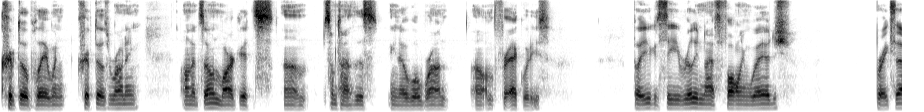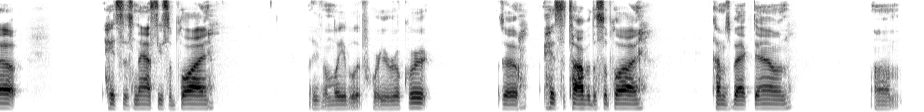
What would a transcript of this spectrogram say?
crypto play when crypto's running on its own markets. Um, sometimes this you know will run um, for equities. But you can see really nice falling wedge, breaks out, hits this nasty supply. I'll even label it for you real quick. So hits the top of the supply, comes back down, um,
